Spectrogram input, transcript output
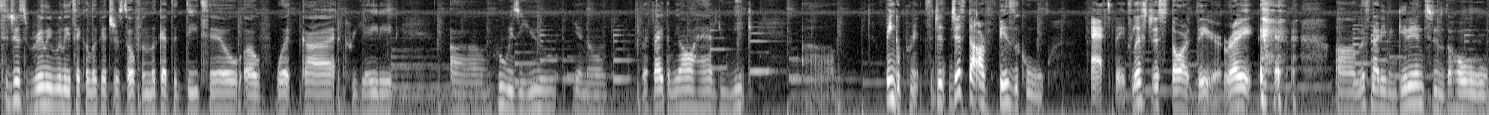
to just really, really take a look at yourself and look at the detail of what God created, uh, who is you, you know, the fact that we all have unique um, fingerprints, just just our physical aspects. Let's just start there, right? Um, let's not even get into the whole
